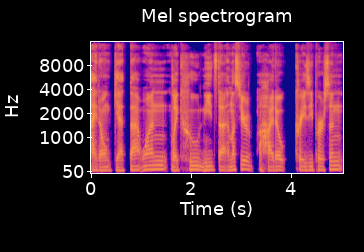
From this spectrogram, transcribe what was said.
I don't get that one. Like who needs that unless you're a hideout crazy person?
